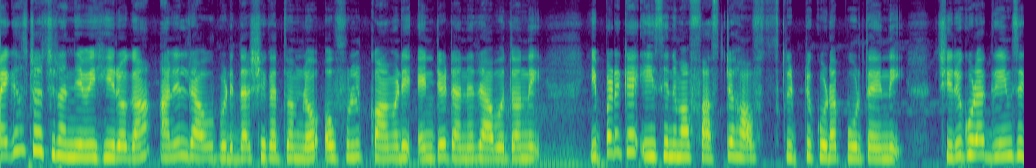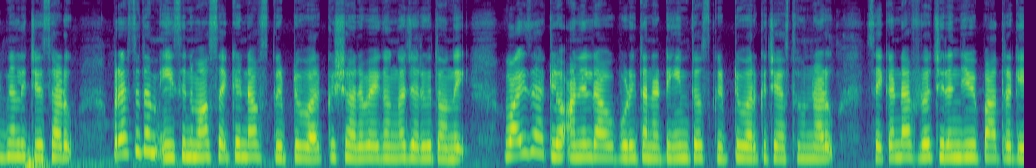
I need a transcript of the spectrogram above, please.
మెగాస్టార్ చిరంజీవి హీరోగా అనిల్ రావుపూడి దర్శకత్వంలో ఓ ఫుల్ కామెడీ ఎంటర్టైనర్ రాబోతోంది. ఇప్పటికే ఈ సినిమా ఫస్ట్ హాఫ్ స్క్రిప్ట్ కూడా పూర్తయింది. చిరు కూడా గ్రీన్ సిగ్నల్ ఇచ్చేశాడు. ప్రస్తుతం ఈ cinema second half script work శరవేగంగా జరుగుతోంది. వైజాగ్లో అనిల్ రావుపూడి తన టీంతో స్క్రిప్ట్ వర్క్ చేస్తున్నాడు సెకండ్ హాఫ్లో చిరంజీవి పాత్రకి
